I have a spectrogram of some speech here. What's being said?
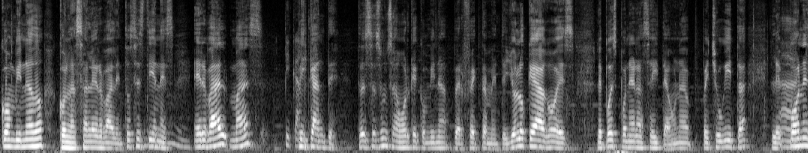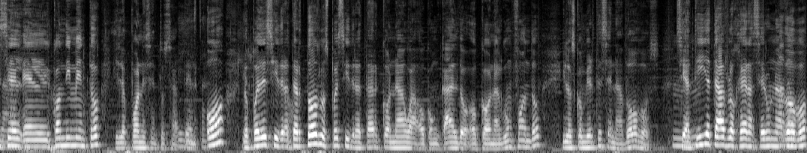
combinado con la sal herbal. Entonces tienes herbal más Picante. picante. Entonces es un sabor que combina perfectamente. Yo lo que hago es, le puedes poner aceite a una pechuguita, le Ah, pones claro. el, el condimento y lo pones en tu sartén. O lo puedes hidratar, todos los puedes hidratar con agua o con caldo o con algún fondo y los conviertes en adobos. Si a ti ya te va a flojera hacer un adobo,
